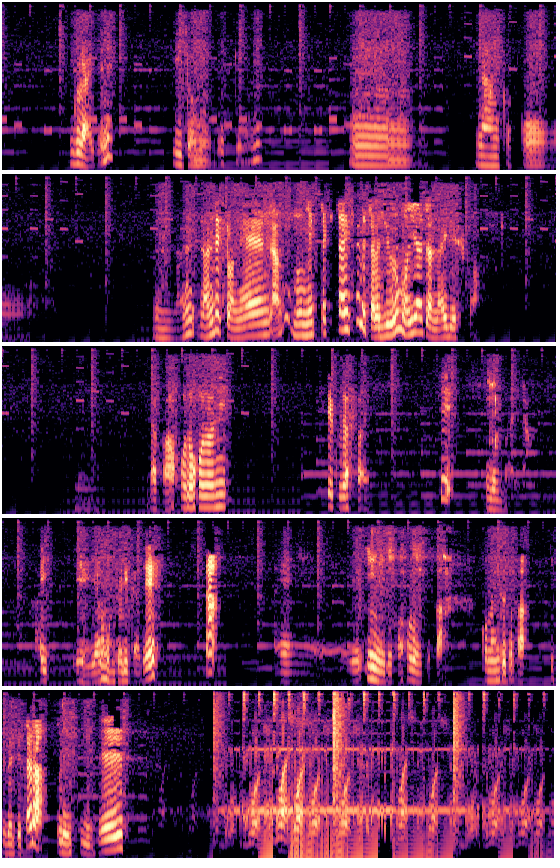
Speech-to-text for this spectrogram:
ぐらいでね、いいと思うんですけどね。うーん、なんかこう、うん、なん、なんでしょうね。なんもうめっちゃ期待されたら自分も嫌じゃないですか。だから、ほどほどにしてください。って思いました。はい。えー、山本理香でした。えー、いいねとかフォローとかコメントとかいただけたら嬉しいです。what, what, what, what, what, what, what, what, what, what, what?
